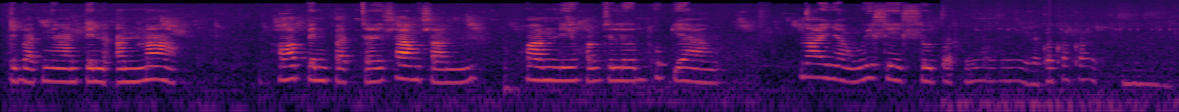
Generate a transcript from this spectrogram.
ปฏิบัติงานเป็นอันมาก เพราะเป็นปัจจัยสร้างสรรค์ ความดีความเจริญทุกอย่าง ได้อย่างวิเศษสุด กดนี่แล้วก็ค่อยๆ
